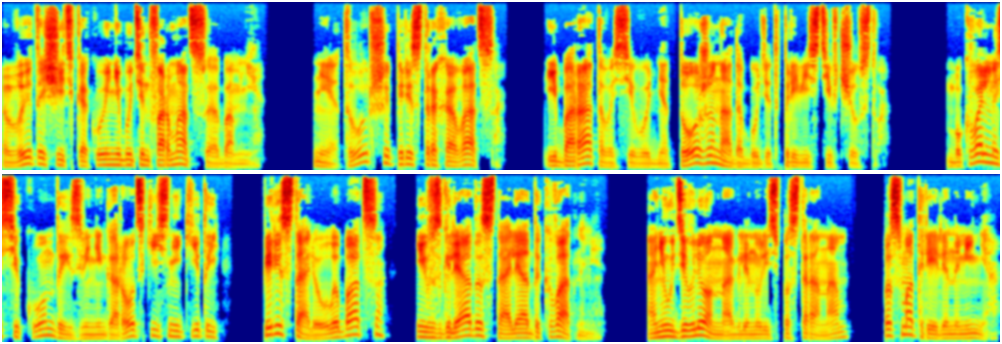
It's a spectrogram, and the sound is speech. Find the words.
Вытащить какую-нибудь информацию обо мне. Нет, лучше перестраховаться. И Баратова сегодня тоже надо будет привести в чувство. Буквально секунда, извини, Городский с Никитой перестали улыбаться, и взгляды стали адекватными. Они удивленно оглянулись по сторонам, посмотрели на меня.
